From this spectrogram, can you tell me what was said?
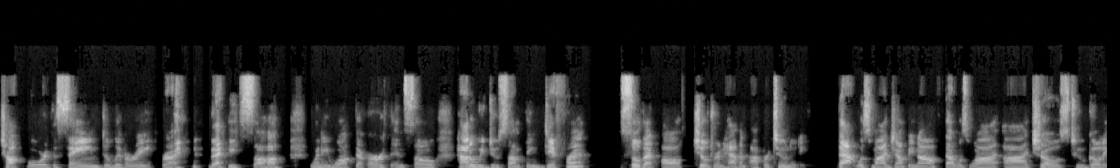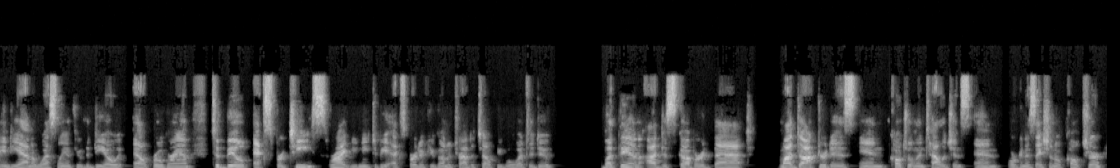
chalkboard, the same delivery, right, that he saw when he walked the earth. And so, how do we do something different so that all children have an opportunity? That was my jumping off. That was why I chose to go to Indiana Wesleyan through the DOL program to build expertise, right? You need to be an expert if you're going to try to tell people what to do. But then I discovered that my doctorate is in cultural intelligence and organizational culture,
